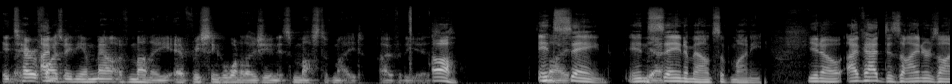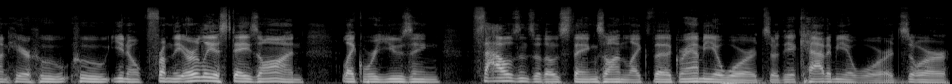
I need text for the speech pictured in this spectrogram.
It terrifies me the amount of money every single one of those units must have made over the years. Oh, insane, insane amounts of money. You know, I've had designers on here who, who, you know, from the earliest days on, like were using thousands of those things on like the Grammy Awards or the Academy Awards or,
